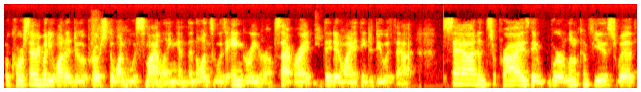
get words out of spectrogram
of course, everybody wanted to approach the one who was smiling and, and the ones who was angry or upset, right? They didn't want anything to do with that. Sad and surprised, they were a little confused with.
